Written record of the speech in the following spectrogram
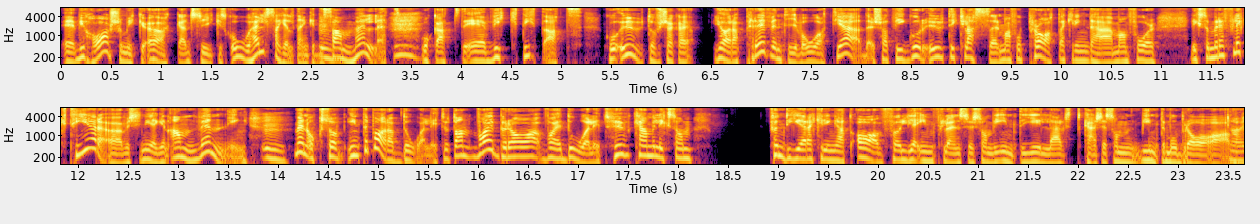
eh, vi har så mycket ökad psykisk ohälsa helt enkelt i samhället och att det är viktigt att gå ut och försöka göra preventiva åtgärder så att vi går ut i klasser, man får prata kring det här, man får liksom reflektera över sin egen användning. Men också, inte bara dåligt, utan vad är bra, vad är dåligt? Hur kan vi liksom fundera kring att avfölja influencers som vi inte gillar, kanske som vi inte mår bra av.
